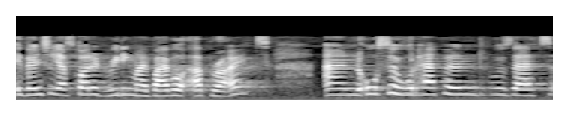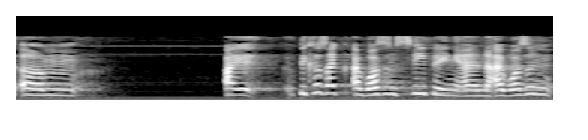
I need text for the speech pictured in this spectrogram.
eventually, I started reading my Bible upright. And also, what happened was that um, I, because I, I wasn't sleeping and I wasn't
